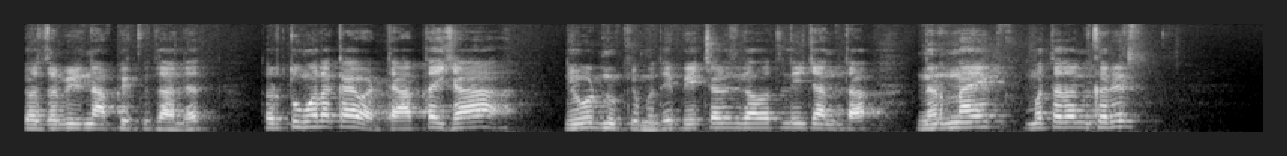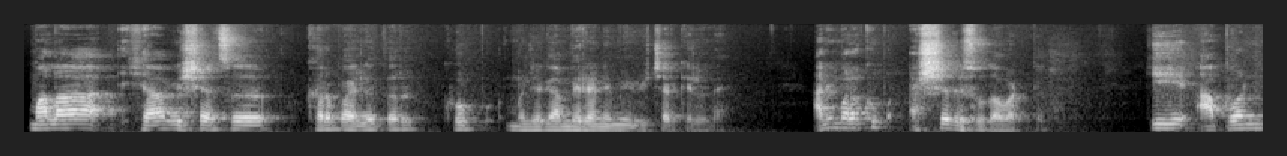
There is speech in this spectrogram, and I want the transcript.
किंवा जमिनी नापीक झाल्यात तर तुम्हाला काय वाटतं? आता ह्या निवडणुकीमध्ये बेचाळीस गावातली जनता निर्णायक मतदान करेल? मला ह्या विषयाचं खरं पाहिलं तर खूप म्हणजे गांभीर्याने मी विचार केलेला आहे. आणि मला खूप आश्चर्यसुद्धा वाटतं की आपण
